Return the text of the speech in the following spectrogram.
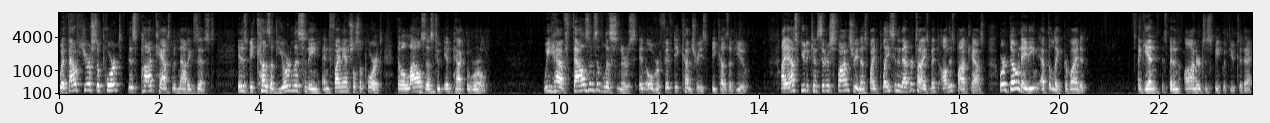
Without your support, this podcast would not exist. It is because of your listening and financial support that allows us to impact the world. We have thousands of listeners in over 50 countries because of you. I ask you to consider sponsoring us by placing an advertisement on this podcast or donating at the link provided. Again, it's been an honor to speak with you today.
